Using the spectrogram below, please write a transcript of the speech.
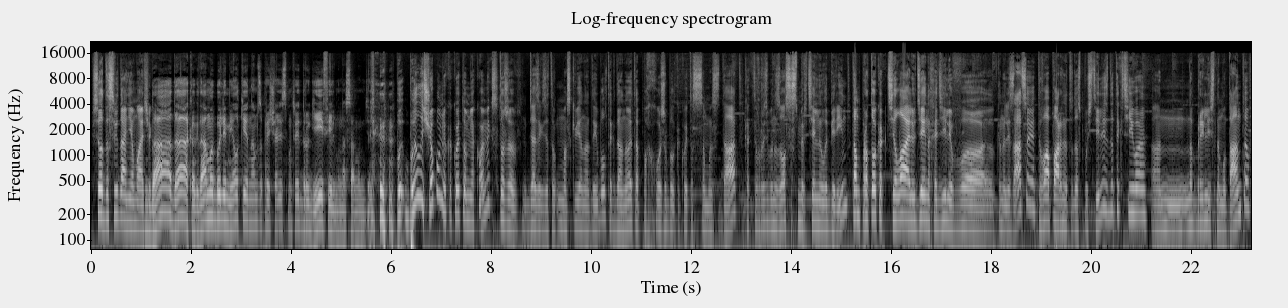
все, до свидания, мальчик. Да, да, когда мы были мелкие, нам запрещали смотреть другие фильмы на самом деле. Б- был еще, помню, какой-то у меня комикс, тоже дядя где-то в Москве надыбал тогда, но это, похоже, был какой-то самоздат, как-то вроде бы назывался «Смертельный лабиринт». Там про то, как тела людей находили в э, канализации. Два парня туда спустились, детектива, э, набрелись на мутантов,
